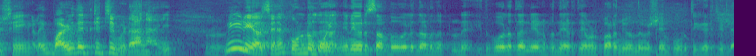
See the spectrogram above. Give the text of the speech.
വിഷയങ്ങളെയും വഴിതെറ്റിച്ച് വിടാനായി മീഡിയാസിനെ കൊണ്ടുപോയി. അങ്ങനെ ഒരു സംഭവം നടന്നിട്ടുണ്ട്. ഇതുപോലെ തന്നെയാണ് ഇപ്പോൾ നേരത്തെ നമ്മൾ പറഞ്ഞു വന്ന വിഷയം പൂർത്തീകരിച്ചില്ല.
